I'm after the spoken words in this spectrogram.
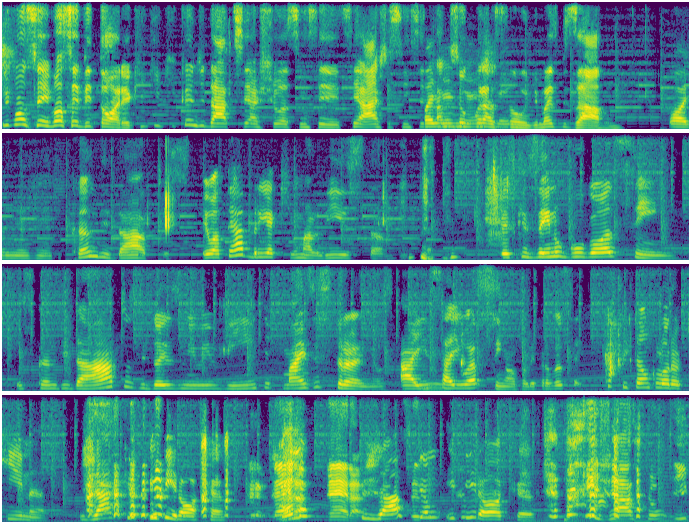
e você, e você, Vitória? Que, que, que candidato você achou assim? Você, você acha assim? Você tá Olha, no seu coração de mais bizarro? Olha, minha gente, candidatos. Eu até abri aqui uma lista. Pesquisei no Google assim: os candidatos de 2020 mais estranhos. Aí Hum. saiu assim, ó, ler pra vocês: Capitão Cloroquina, Jaspion e Piroca. Pera, pera. Jaspion e Piroca. Por que Jaspion e.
